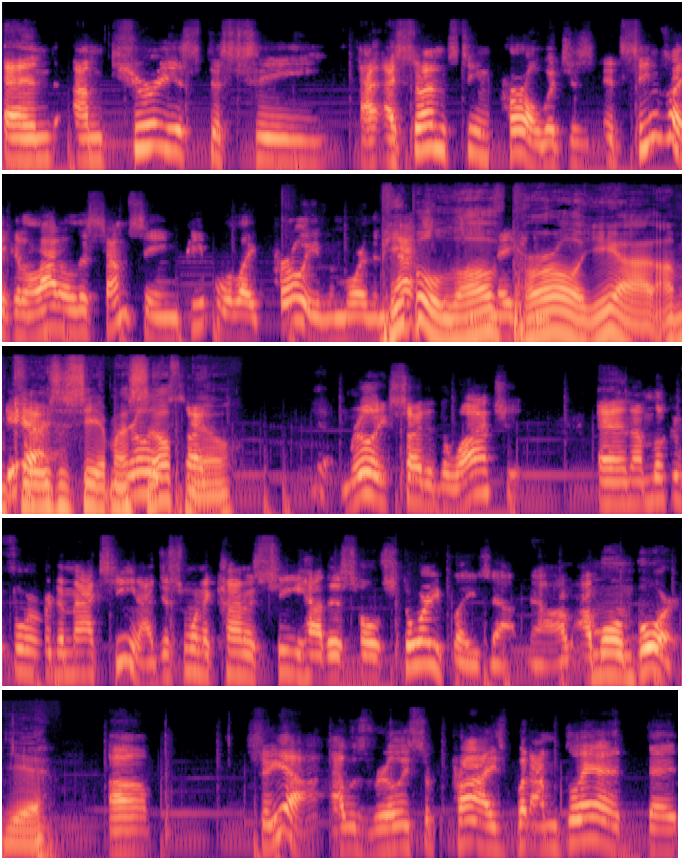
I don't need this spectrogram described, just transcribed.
and i'm curious to see I, I still haven't seen pearl which is it seems like in a lot of lists i'm seeing people like pearl even more than People love. Pearl. Yeah, I'm Yeah, curious to see it myself excited. now. Yeah, I'm really excited to watch it. And I'm looking forward to Maxine. I just want to kind of see how this whole story plays out now. I'm, I'm on board. Yeah. Um, so, yeah, I was really surprised, but I'm glad that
